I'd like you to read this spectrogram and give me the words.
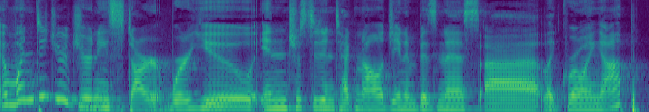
And when did your journey start? Were you interested in technology and in business uh, like growing up?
